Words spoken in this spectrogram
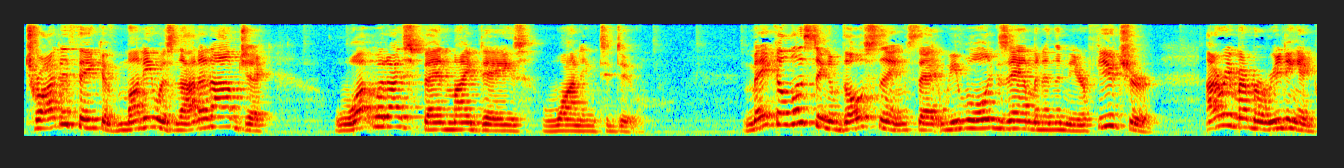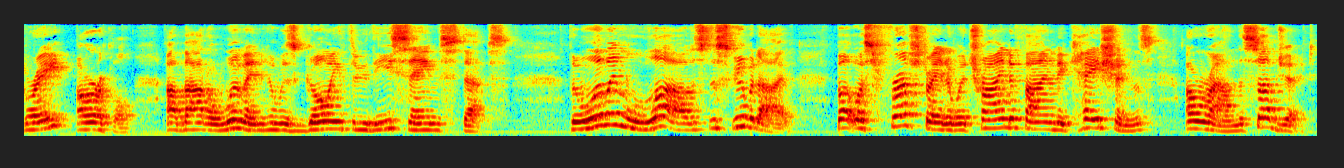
Try to think if money was not an object, what would I spend my days wanting to do? Make a listing of those things that we will examine in the near future. I remember reading a great article about a woman who was going through these same steps. The woman loves to scuba dive, but was frustrated with trying to find vacations around the subject.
